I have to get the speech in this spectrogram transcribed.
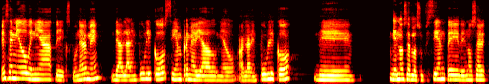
Ese miedo venía de exponerme, de hablar en público. Siempre me había dado miedo hablar en público, de, de no ser lo suficiente, de no ser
